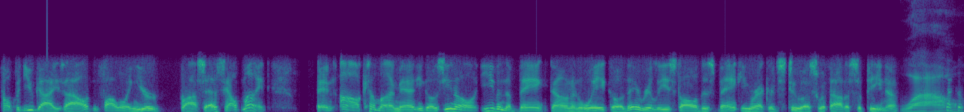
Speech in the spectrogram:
helping you guys out and following your process. Help mine." And oh, come on, man. He goes, you know, even the bank down in Waco, they released all of his banking records to us without a subpoena. Wow.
